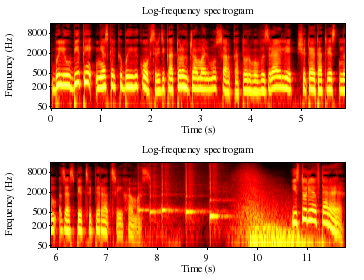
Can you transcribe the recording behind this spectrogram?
Были убиты несколько боевиков, среди которых Джамаль Муса, которого в Израиле считают ответственным за спецоперации Хамас. История вторая.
